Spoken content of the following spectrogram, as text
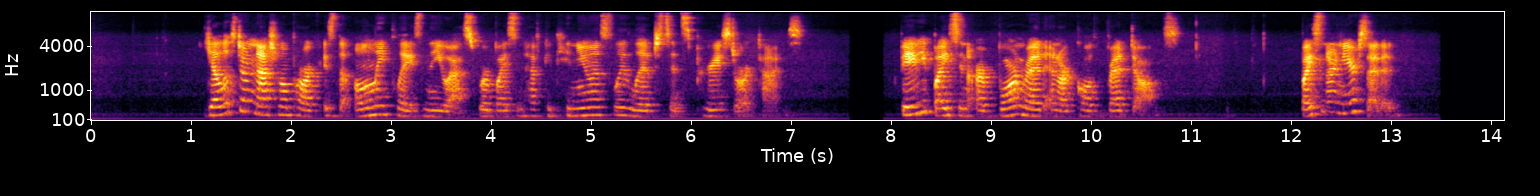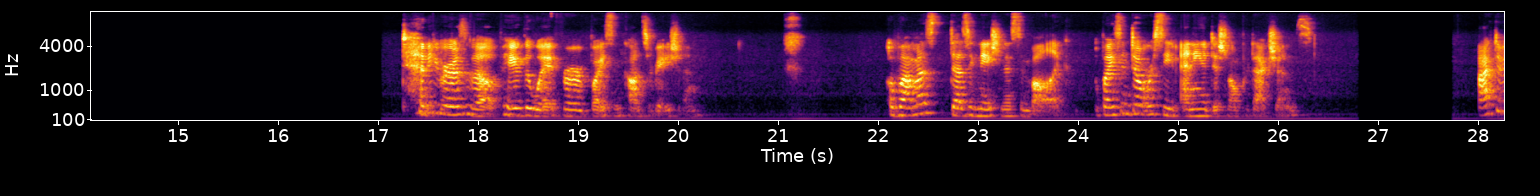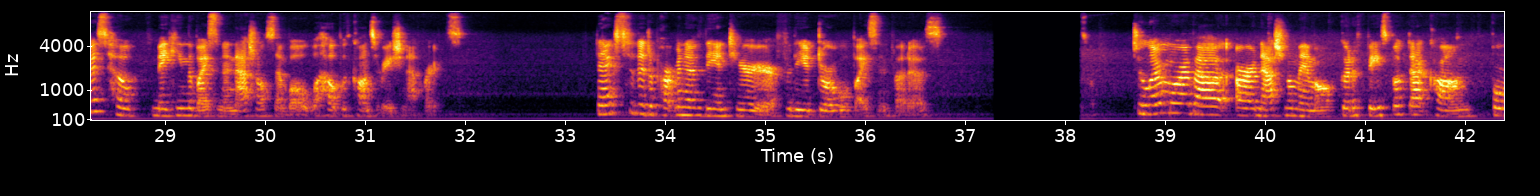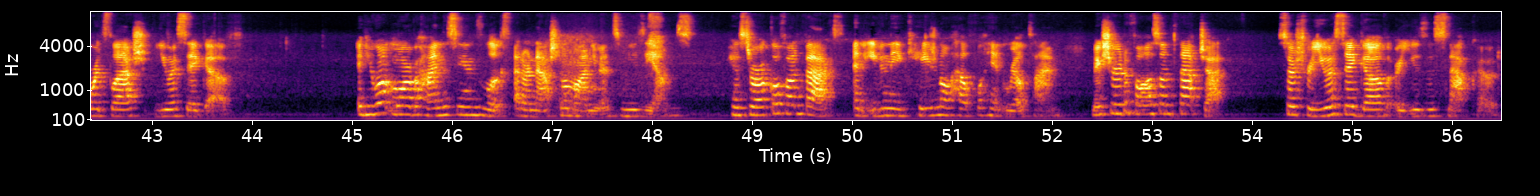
Yellowstone National Park is the only place in the U.S. where bison have continuously lived since prehistoric times. Baby bison are born red and are called red dogs. Bison are nearsighted. Teddy Roosevelt paved the way for bison conservation. Obama's designation is symbolic. Bison don't receive any additional protections. Activists hope making the bison a national symbol will help with conservation efforts. Thanks to the Department of the Interior for the adorable bison photos. To learn more about our national mammal, go to facebook.com forward slash USAGov. If you want more behind the scenes looks at our national monuments and museums, historical fun facts, and even the occasional helpful hint in real time, make sure to follow us on Snapchat. Search for USA Gov or use the Snap code.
